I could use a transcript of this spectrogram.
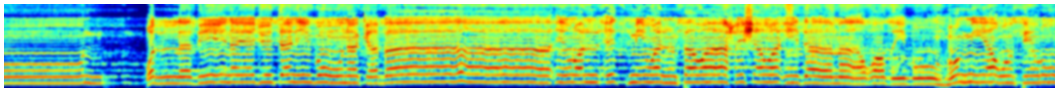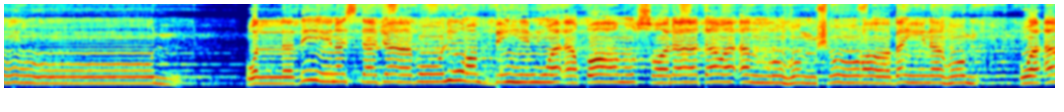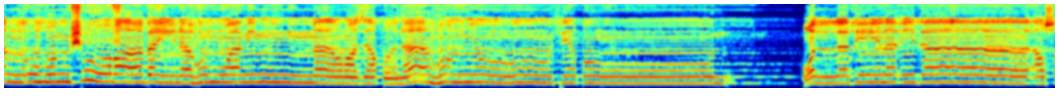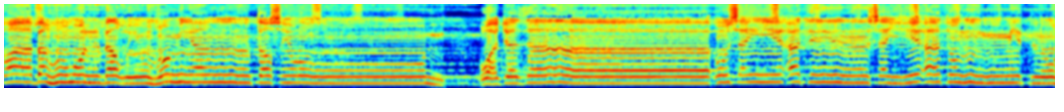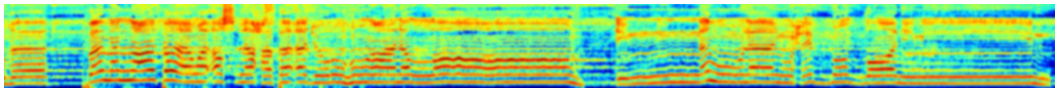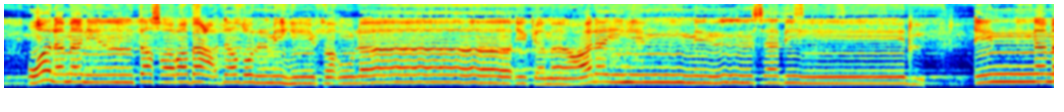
والذين يجتنبون كبائر الإثم والفواحش وإذا ما غضبوا هم يغفرون والذين استجابوا لربهم وأقاموا الصلاة وأمرهم شورى بينهم وأمرهم شورى بينهم ومما رزقناهم ينفقون. والذين إذا أصابهم البغي هم ينتصرون. وجزاء سيئة سيئة مثلها فمن عفا وأصلح فأجره على الله. إنه لا يحب الظالمين. ولمن انتصر بعد ظلمه فأولئك ما عليهم من سبيل. إنما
